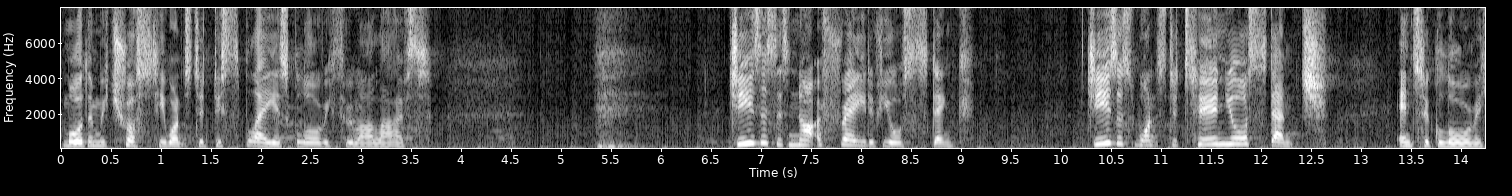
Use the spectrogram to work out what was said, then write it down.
more than we trust He wants to display His glory through our lives. Jesus is not afraid of your stink. Jesus wants to turn your stench into glory.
